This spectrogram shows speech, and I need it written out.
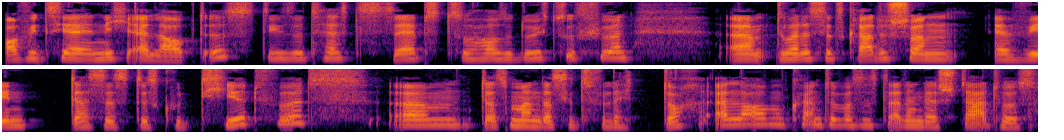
offiziell nicht erlaubt ist, diese Tests selbst zu Hause durchzuführen. Ähm, du hattest jetzt gerade schon erwähnt, dass es diskutiert wird, ähm, dass man das jetzt vielleicht doch erlauben könnte. Was ist da denn der Status?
